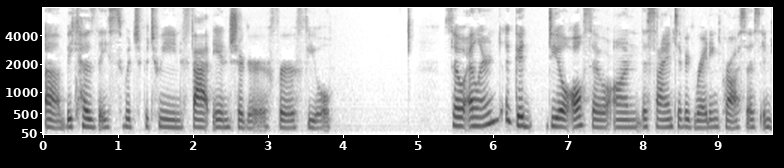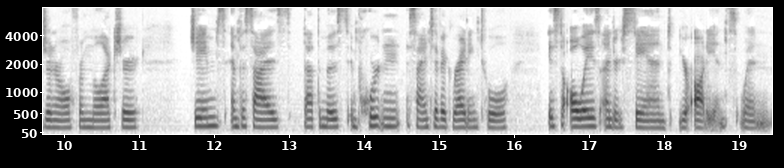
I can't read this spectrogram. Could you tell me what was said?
um, because they switch between fat and sugar for fuel. So I learned a good deal also on the scientific writing process in general from the lecture. James emphasized that the most important scientific writing tool is to always understand your audience when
